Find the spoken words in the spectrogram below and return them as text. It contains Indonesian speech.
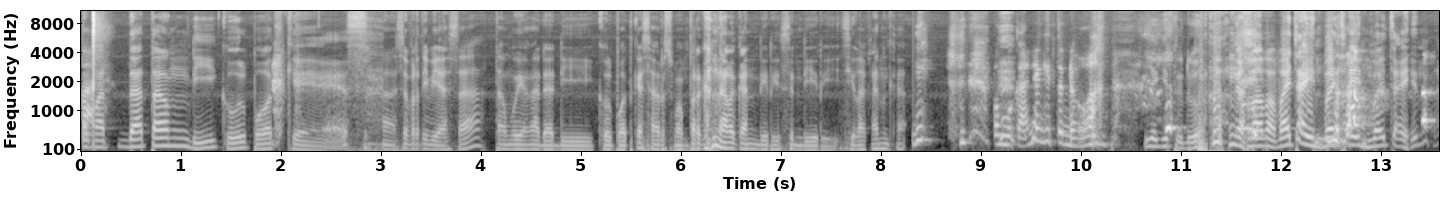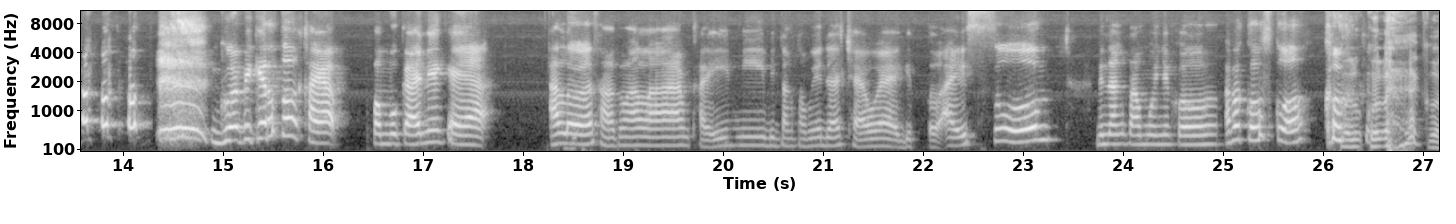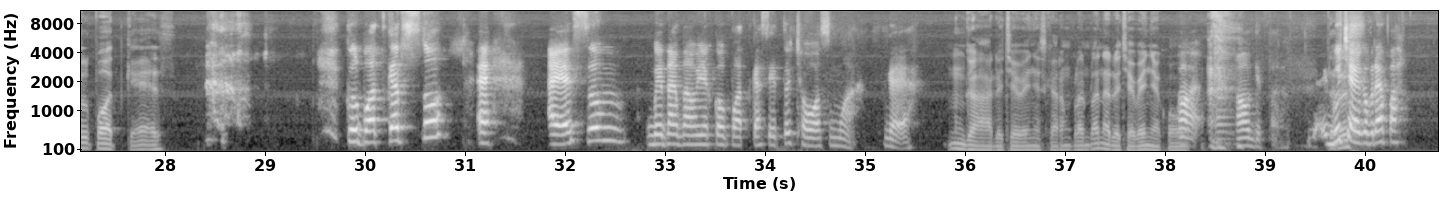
Selamat datang di Cool Podcast. Nah, seperti biasa, tamu yang ada di Cool Podcast harus memperkenalkan diri sendiri. Silakan kak. Di pembukaannya gitu doang. Iya gitu dulu, nggak apa-apa. Bacain, bacain, bacain. Gue pikir tuh kayak pembukaannya kayak Halo, selamat malam. Kali ini bintang tamunya adalah cewek gitu. I assume bintang tamunya cool apa cool school Cool, cool cool, cool Podcast. Cool podcast tuh eh I assume bintang tamunya cool podcast itu cowok semua enggak ya Enggak ada ceweknya sekarang pelan-pelan ada ceweknya kok. oh, oh gitu ibu Terus? cewek keberapa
